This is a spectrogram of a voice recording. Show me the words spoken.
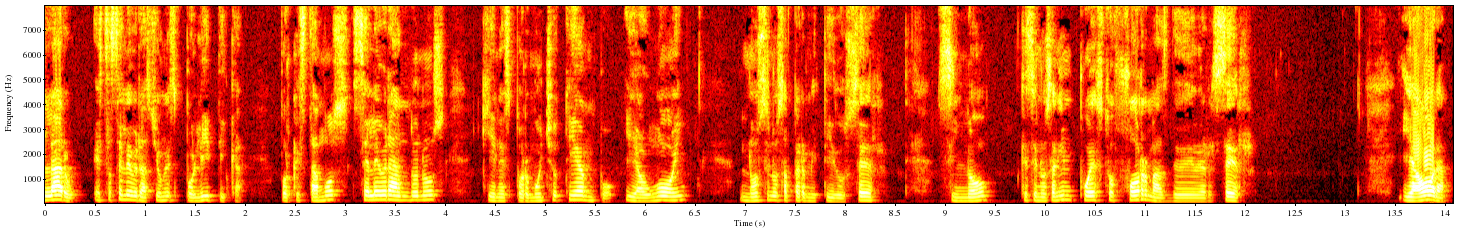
Claro, esta celebración es política, porque estamos celebrándonos quienes por mucho tiempo y aún hoy no se nos ha permitido ser, sino que se nos han impuesto formas de deber ser. Y ahora,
